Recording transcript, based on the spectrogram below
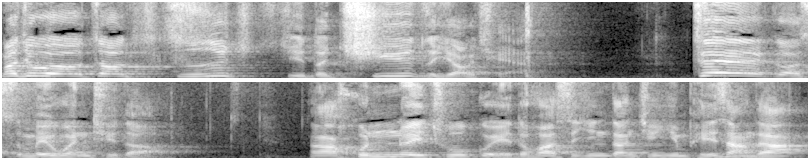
那就找自己的妻子要钱，这个是没问题的啊。婚内出轨的话是应当进行赔偿的，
